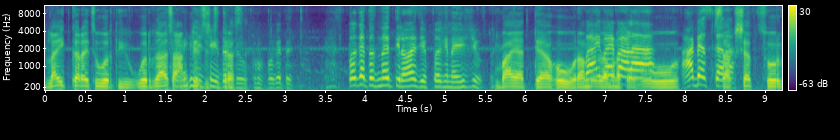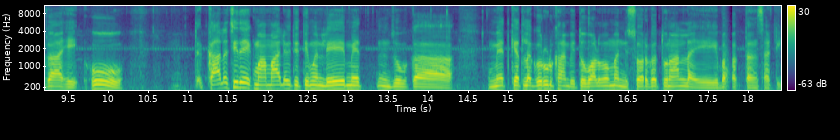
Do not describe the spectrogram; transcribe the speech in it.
लाईक करायचं वरती वर असं अंगठ्याचं चित्र असतं. बघतच. बघतच नव्हती माझे बघ ना इशू बाय आत्या हो बाय बाळा. हो. अभ्यास करा. साक्षात स्वर्ग आहे. हो. त- कालच इथे एक मामा आले होते ते म्हणले मेत जो का मेतक्यातला गरुड खांबे तो बाळमामांनी स्वर्गातून आणलाय भक्तांसाठी.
